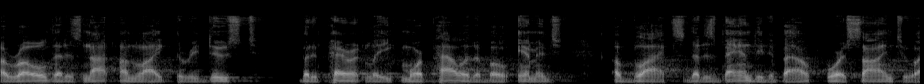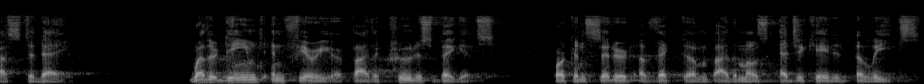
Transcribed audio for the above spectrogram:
a role that is not unlike the reduced but apparently more palatable image of blacks that is bandied about or assigned to us today. Whether deemed inferior by the crudest bigots or considered a victim by the most educated elites,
